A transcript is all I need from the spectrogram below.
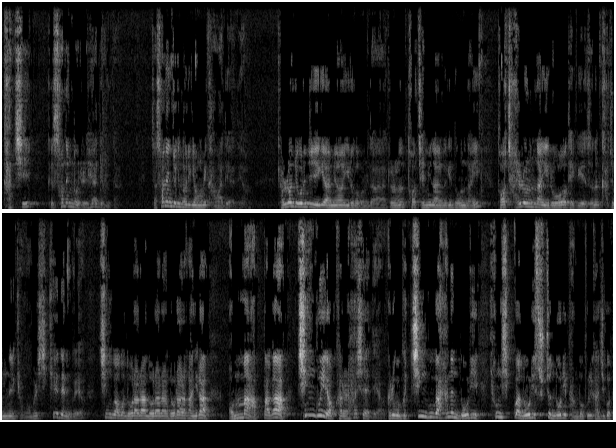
같이 그 선행 놀이를 해야 됩니다. 자, 선행적인 놀이 경험이 강화돼야 돼요. 결론적으로 이제 얘기하면 이런 거 봅니다. 결론은 더 재미나게 노는 나이, 더 잘 노는 나이로 되기 위해서는 가족 내 경험을 시켜야 되는 거예요. 친구하고 놀아라, 놀아라, 놀아라가 아니라 엄마, 아빠가 친구의 역할을 하셔야 돼요. 그리고 그 친구가 하는 놀이 형식과 놀이 수준, 놀이 방법을 가지고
